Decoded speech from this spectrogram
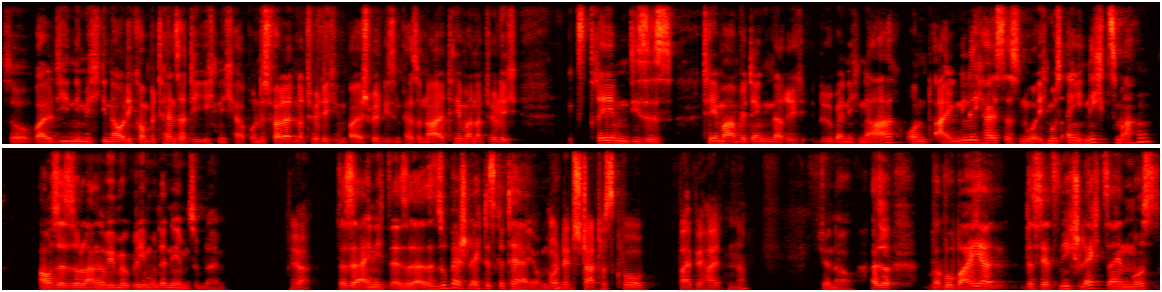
So, weil die nämlich genau die Kompetenz hat, die ich nicht habe. Und es fördert natürlich im Beispiel diesem Personalthema natürlich extrem dieses Thema, wir denken darüber nicht nach. Und eigentlich heißt das nur, ich muss eigentlich nichts machen, außer so lange wie möglich im Unternehmen zu bleiben. Ja. Das ist eigentlich das ist ein super schlechtes Kriterium. Ne? Und den Status quo beibehalten, ne? Genau. Also, wobei ja das jetzt nicht schlecht sein muss,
